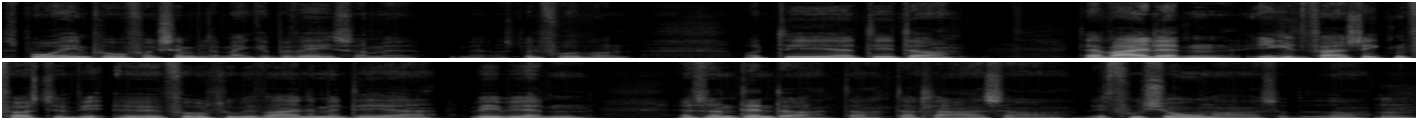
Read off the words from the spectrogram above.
sporet ind på, for eksempel, at man kan bevæge sig med, med at spille fodbold. Og det er det, der... Der er Vejle er den, ikke, faktisk ikke den første øh, fodboldklub i Vejle, men det er VB er den, er sådan den, der, der, der klarer sig, og lidt fusioner og så videre. Mm.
